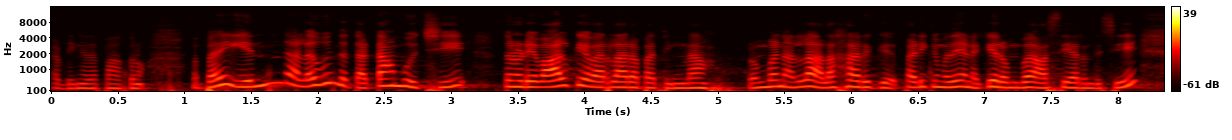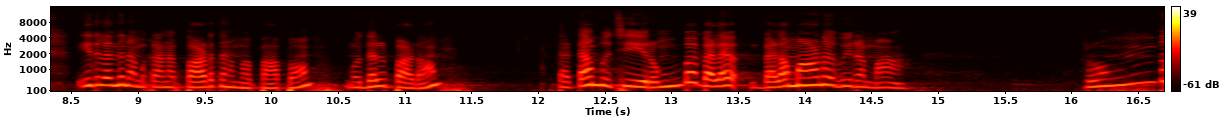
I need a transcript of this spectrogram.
அப்படிங்கிறத பார்க்குறோம். அப்போ எந்த அளவு இந்த தட்டாம்பூச்சி தன்னுடைய வாழ்க்கை வரலாறை பார்த்தீங்களா? ரொம்ப நல்லா அழகாக இருக்குது படிக்கும்போதே எனக்கே ரொம்ப ஆசையாக இருந்துச்சு. இதுலேருந்து நமக்கான பாடத்தை நம்ம பார்ப்போம். முதல் பாடம் தட்டாம்பூச்சி ரொம்ப பல பலமான உயிரமாக ரொம்ப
